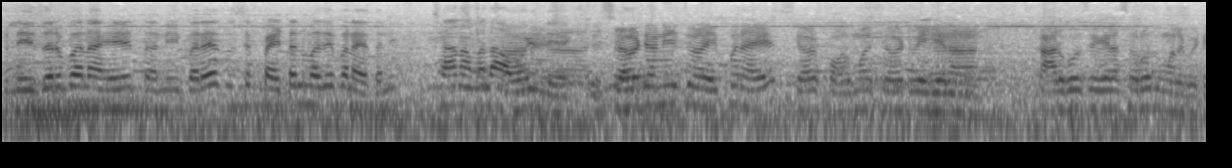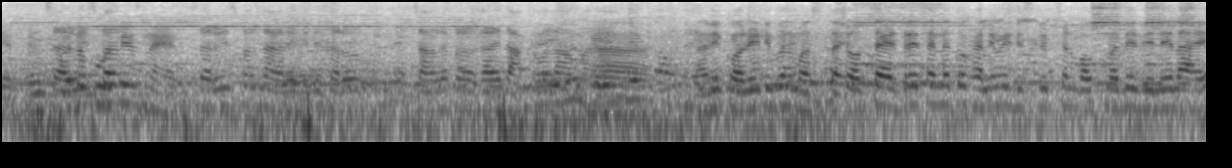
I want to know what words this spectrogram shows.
ब्लेझर पण आहेत आणि बऱ्याच असे पॅटर्नमध्ये पण आहेत आणि छान आम्हाला आवडले. शर्ट आणि जो हे पण आहे शर्ट फॉर्मल शर्ट वगैरे कार्गोज वगैरे सर्व तुम्हाला भेटेल. सर्विस नाही आहेत. सर्विस पण चांगली तिथे सर्व चांगल्या प्रकारे दाखवलं आम्हाला आणि क्वालिटी पण मस्त आहे. शॉपचा ॲड्रेस आहे ना तो खाली मी डिस्क्रिप्शन बॉक्समध्ये दिलेला आहे.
